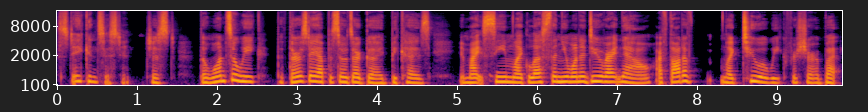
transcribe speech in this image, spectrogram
stay consistent. Just the once a week, the Thursday episodes are good because it might seem like less than you want to do right now. I've thought of like two a week for sure, but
